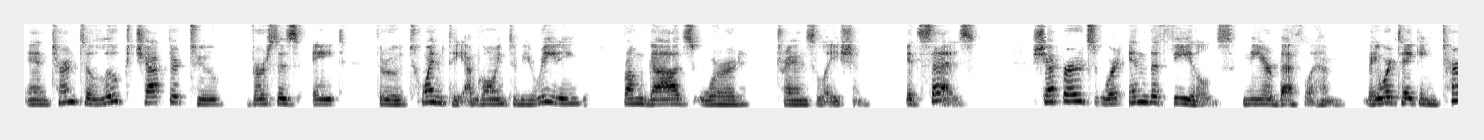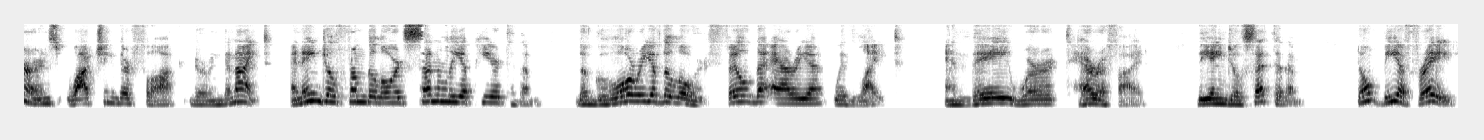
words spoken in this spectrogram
and turn to Luke chapter 2, verses 8 through 20. I'm going to be reading from God's Word translation. It says, Shepherds were in the fields near Bethlehem. They were taking turns watching their flock during the night. An angel from the Lord suddenly appeared to them. The glory of the Lord filled the area with light, and they were terrified. The angel said to them, Don't be afraid.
